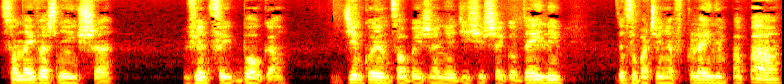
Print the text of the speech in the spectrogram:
co najważniejsze, więcej Boga. Dziękuję za obejrzenie dzisiejszego daily. Do zobaczenia w kolejnym. Pa, pa.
